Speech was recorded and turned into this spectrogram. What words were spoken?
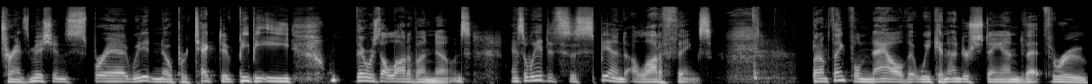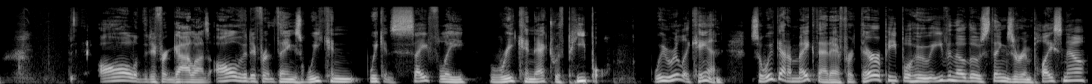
transmissions spread. We didn't know protective PPE. There was a lot of unknowns. And so we had to suspend a lot of things. But I'm thankful now that we can understand that through all of the different guidelines, all of the different things, we can we can safely reconnect with people. We really can. So we've got to make that effort. There are people who, even though those things are in place now,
